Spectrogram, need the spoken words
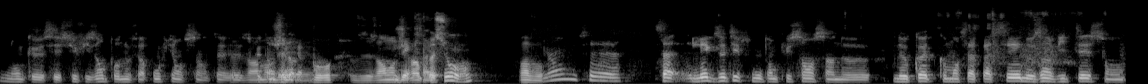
Donc euh, c'est suffisant pour nous faire confiance. hein. J'ai l'impression. Hein. Bravo. Non, c'est- ça, l'exotisme monte en puissance. hein. Nos, nos codes commencent à passer. Nos invités sont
